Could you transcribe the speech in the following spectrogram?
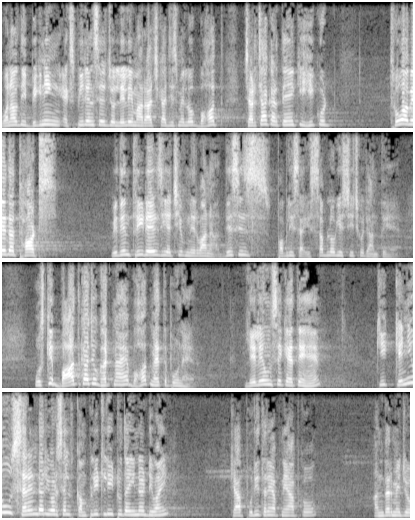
one of the beginning experiences जो लेले महाराज का, जिसमें लोग बहुत चर्चा करते हैं कि he could throw away the thoughts within three days he achieve nirvana this is publicise सब लोग इस चीज़ को जानते हैं। उसके बाद का जो घटना है, बहुत महत्वपूर्ण है। ले ले उनसे कहते हैं कि can you surrender yourself completely to the inner divine क्या आप पूरी तरह अपने आप को अंदर में जो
